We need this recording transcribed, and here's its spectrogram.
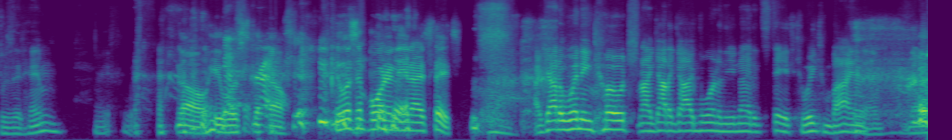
was it him? No, he yes, was no. He wasn't born in the United States. I got a winning coach and I got a guy born in the United States. Can we combine them? No?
